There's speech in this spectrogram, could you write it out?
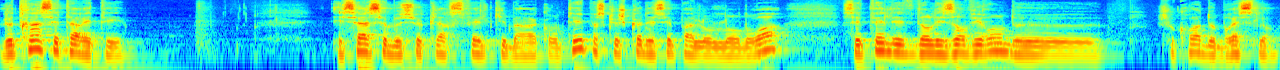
Le train s'est arrêté. Et ça, c'est M. Klarsfeld qui m'a raconté, parce que je ne connaissais pas l'endroit. C'était dans les environs de, je crois, de Breslau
